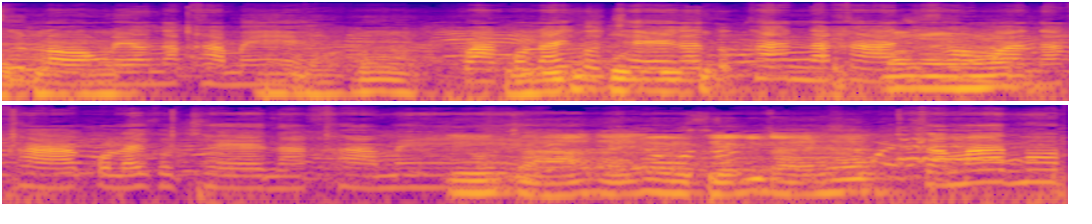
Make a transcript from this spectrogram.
ขึ้นร้องแล้วนะคะแม่ฝากกดไลค์กดแชร์กันทุกท่านนะคะที่เข้ามานะคะกดไลค์กดแชร์นะคะแม่นิวจ๋าไหนเอ่ยเสียงอยู่ไหนฮะสามารถมอบ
